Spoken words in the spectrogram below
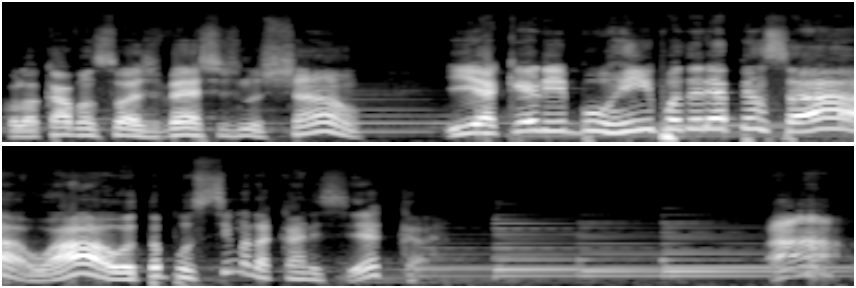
colocavam suas vestes no chão. E aquele burrinho poderia pensar: Uau, eu estou por cima da carne seca. Ah!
